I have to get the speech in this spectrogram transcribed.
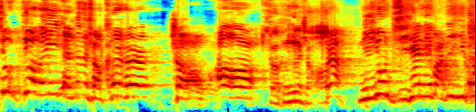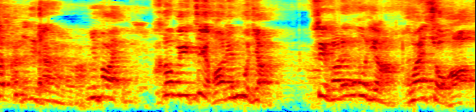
就掉了一点这个小坑坑，小凹凹。小坑坑小凹不是，你用几天，你把这一块板子给干下来了？你放心，合肥最好的木匠，最好的木匠，还小豪，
